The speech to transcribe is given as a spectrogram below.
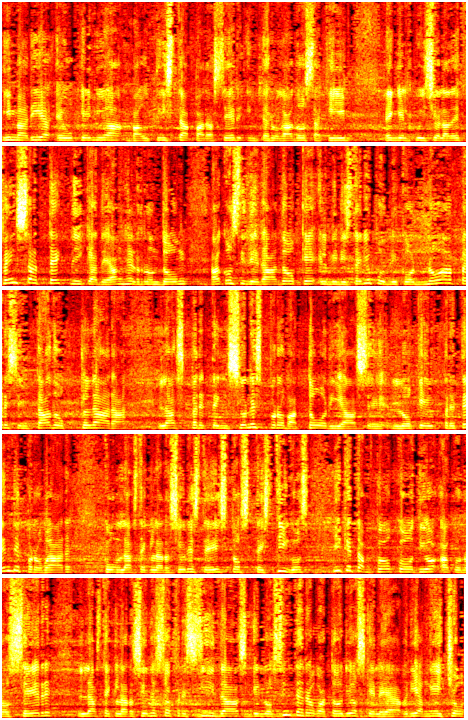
y María Eugenia Bautista para ser interrogados aquí en el juicio. La defensa técnica de Ángel Rondón ha considerado que el Ministerio Público no ha presentado clara las pretensiones probatorias, eh, lo que pretende probar con las declaraciones de estos testigos y que tampoco dio a conocer las declaraciones ofrecidas en los interrogatorios que le habrían hecho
